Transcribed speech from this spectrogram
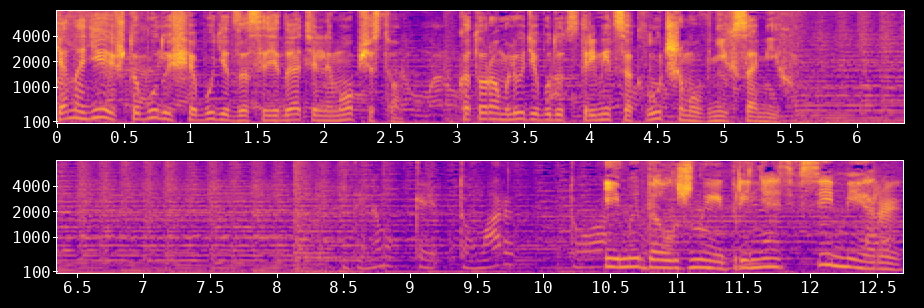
Я надеюсь, что будущее будет за созидательным обществом, в котором люди будут стремиться к лучшему в них самих. И мы должны принять все меры,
